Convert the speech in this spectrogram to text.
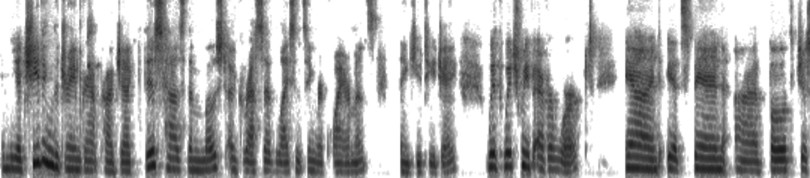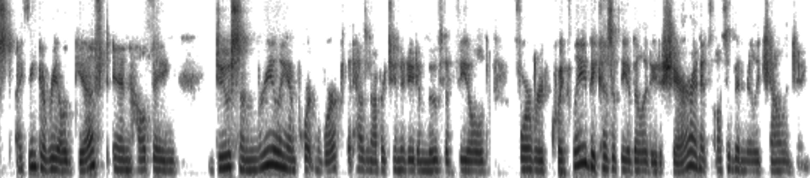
in the Achieving the Dream Grant Project, this has the most aggressive licensing requirements, thank you TJ, with which we've ever worked. And it's been uh, both just, I think, a real gift in helping do some really important work that has an opportunity to move the field forward quickly because of the ability to share. And it's also been really challenging.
